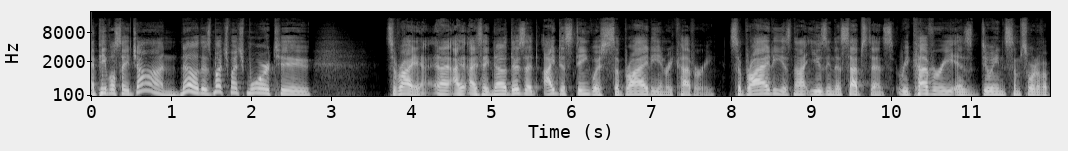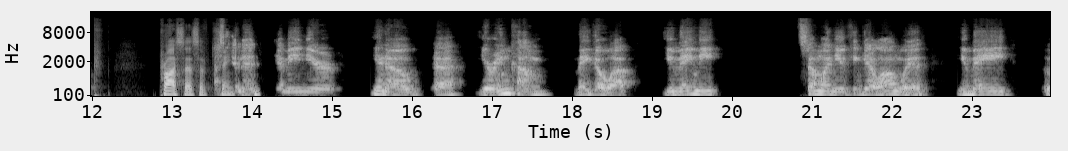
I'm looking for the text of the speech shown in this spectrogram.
And people say, John, no, there's much much more to sobriety. And I, I say no. There's a I distinguish sobriety and recovery. Sobriety is not using the substance. Recovery is doing some sort of a process of change. I mean, you're you know, uh, your income may go up. You may meet someone you can get along with. You may uh,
